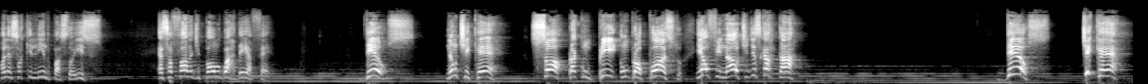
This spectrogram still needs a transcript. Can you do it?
Olha só que lindo, pastor, isso. Essa fala de Paulo, guardei a fé. Deus não te quer só para cumprir um propósito e ao final te descartar. Deus te quer.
